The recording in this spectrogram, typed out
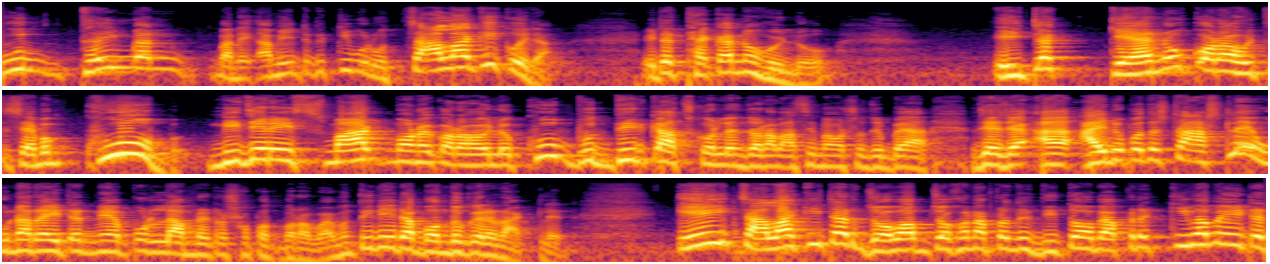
বুদ্ধিমান মানে আমি এটাকে কি বলব, চালাকি কইরা, এটা ঠেকানো হইল। এইটা কেন করা হইতেছে? এবং খুব নিজের এই স্মার্ট মনে করা হইল খুব বুদ্ধির কাজ করলেন জনাব আসিম সজিব যে আইন উপদেষ্টা আসলে উনারা এটা নিয়ে পড়লে আমরা এটা শপথ পড়াবো এবং তিনি এটা বন্ধ করে রাখলেন। এই চালাকিটার জবাব যখন আপনাদের দিতে হবে আপনারা কীভাবে এটা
